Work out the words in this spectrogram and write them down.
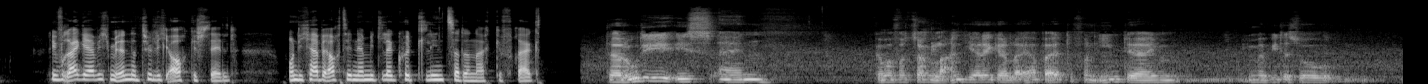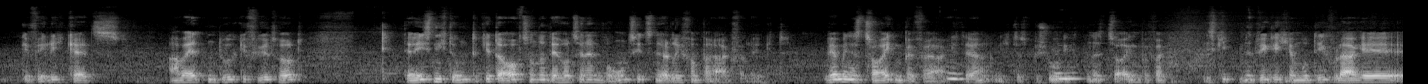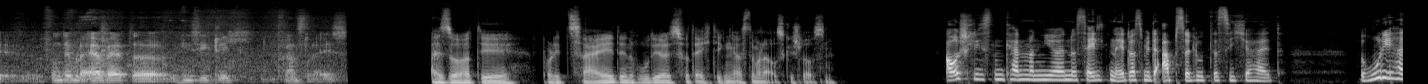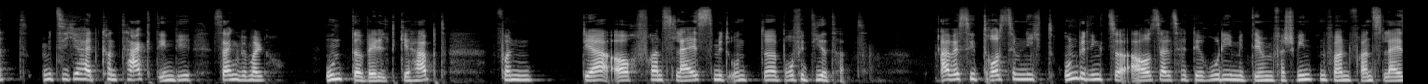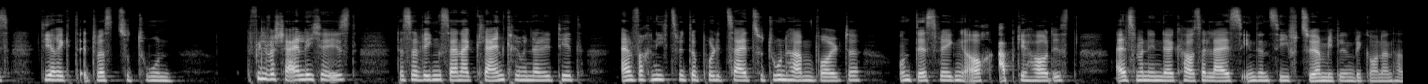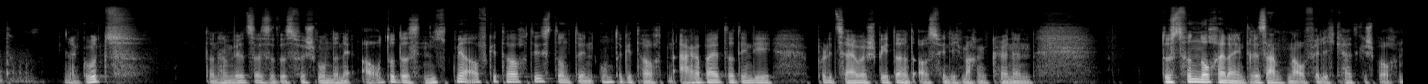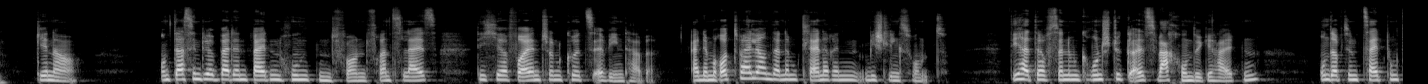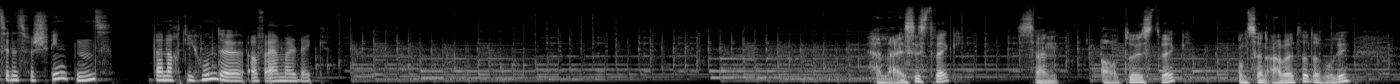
Die Frage habe ich mir natürlich auch gestellt. Und ich habe auch den Ermittler Kurt Linzer danach gefragt. Der Rudi ist ein, kann man fast sagen, langjähriger Leiharbeiter von ihm, der ihm immer wieder so Gefälligkeitsarbeiten durchgeführt hat. Der ist nicht untergetaucht, sondern der hat seinen Wohnsitz nördlich von Prag verlegt. Wir haben ihn als Zeugen befragt, mhm. ja, nicht als Beschuldigten, mhm. als Zeugen befragt. Es gibt nicht wirklich eine Motivlage von dem Leiharbeiter hinsichtlich Franz Leis. Also hat die Polizei den Rudi als Verdächtigen erst einmal ausgeschlossen. Ausschließen kann man ja nur selten etwas mit absoluter Sicherheit. Rudi hat mit Sicherheit Kontakt in die, sagen wir mal, Unterwelt gehabt, von der auch Franz Leis mitunter profitiert hat. Aber es sieht trotzdem nicht unbedingt so aus, als hätte Rudi mit dem Verschwinden von Franz Leis direkt etwas zu tun. Viel wahrscheinlicher ist, dass er wegen seiner Kleinkriminalität einfach nichts mit der Polizei zu tun haben wollte und deswegen auch abgehaut ist, als man in der Causa Leis intensiv zu ermitteln begonnen hat. Na gut, dann haben wir jetzt also das verschwundene Auto, das nicht mehr aufgetaucht ist, und den untergetauchten Arbeiter, den die Polizei aber später hat ausfindig machen können. Du hast von noch einer interessanten Auffälligkeit gesprochen. Genau. Und da sind wir bei den beiden Hunden von Franz Leis, die ich ja vorhin schon kurz erwähnt habe. Einem Rottweiler und einem kleineren Mischlingshund. Die hat er auf seinem Grundstück als Wachhunde gehalten und ab dem Zeitpunkt seines Verschwindens waren auch die Hunde auf einmal weg. Herr Leis ist weg, sein Auto ist weg und sein Arbeiter, der Rudi.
